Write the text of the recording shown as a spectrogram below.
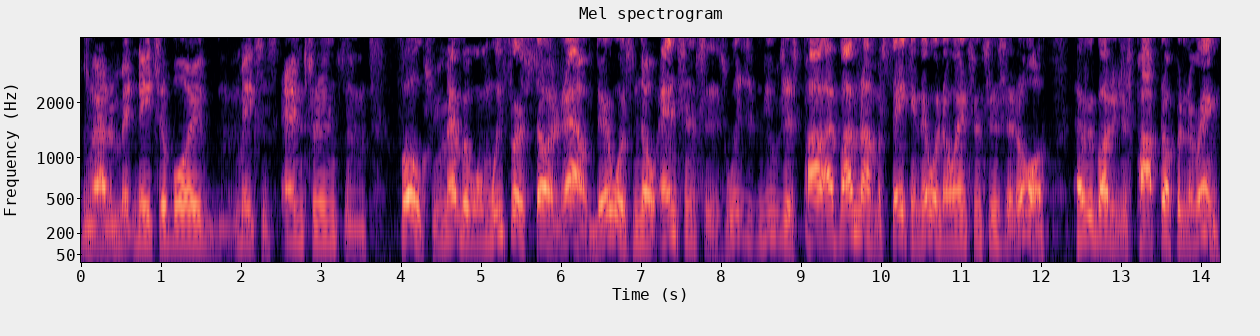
Now the Nature Boy makes his entrance, and folks, remember when we first started out, there was no entrances. We you just pop. If I'm not mistaken, there were no entrances at all. Everybody just popped up in the ring.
